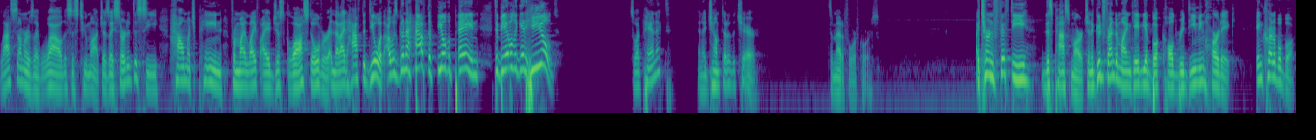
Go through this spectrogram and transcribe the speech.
Last summer, I was like, wow, this is too much. As I started to see how much pain from my life I had just glossed over and that I'd have to deal with, I was going to have to feel the pain to be able to get healed. So I panicked and I jumped out of the chair. It's a metaphor, of course. I turned 50 this past March, and a good friend of mine gave me a book called Redeeming Heartache. Incredible book.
